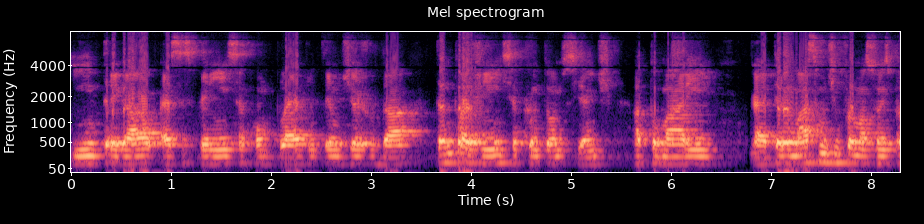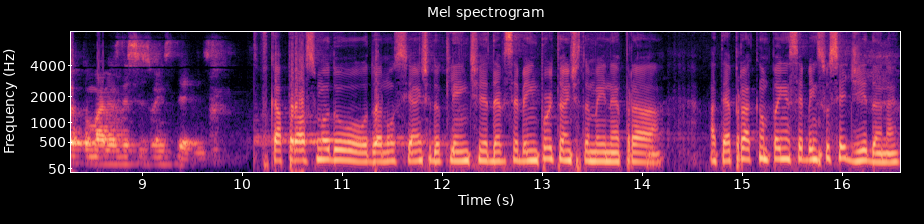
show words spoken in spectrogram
e entregar essa experiência completa em termos de ajudar tanto a agência quanto o anunciante a tomarem, é, ter o máximo de informações para tomarem as decisões deles. Ficar próximo do, do anunciante, do cliente, deve ser bem importante também, né? Pra, até para a campanha ser bem sucedida, né?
